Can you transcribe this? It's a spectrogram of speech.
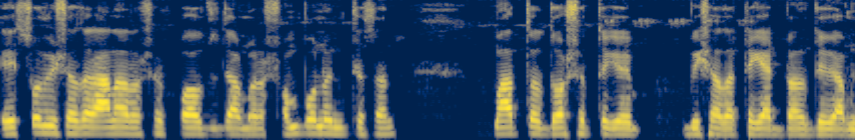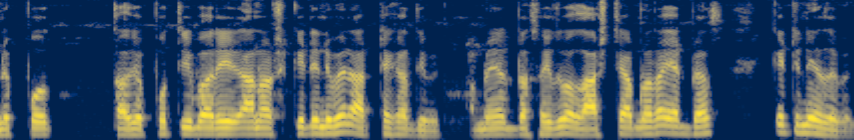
এই চল্লিশ হাজার আনারসের ফল যদি আপনারা সম্পূর্ণ নিতে চান, মাত্র দশের থেকে বিশ হাজার টাকা অ্যাডভান্স দেবে আপনি তাহলে প্রতিবারই আনারস কেটে নেবেন আর টাকা দেবেন। আপনি অ্যাডভান্স হয়ে দেবেন লাস্টে আপনারা অ্যাডভান্স কেটে নিয়ে যাবেন।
